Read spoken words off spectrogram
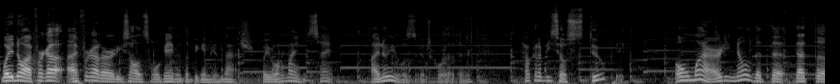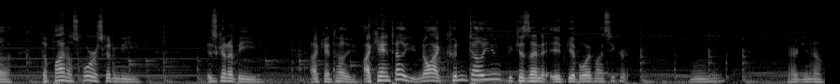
Wait, no, I forgot. I forgot. I already saw this whole game at the beginning of the match. Wait, what am I even saying? I knew he wasn't gonna score that there. How could I be so stupid? Oh my! I already know that the that the the final score is gonna be is gonna be. I can't tell you. I can't tell you. No, I couldn't tell you because then it'd give away my secret. Mm -hmm. I already know.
